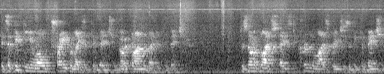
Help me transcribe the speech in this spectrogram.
It's a 50-year-old trade-related convention, not a crime-related convention. It does not oblige states to criminalise breaches of the convention.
